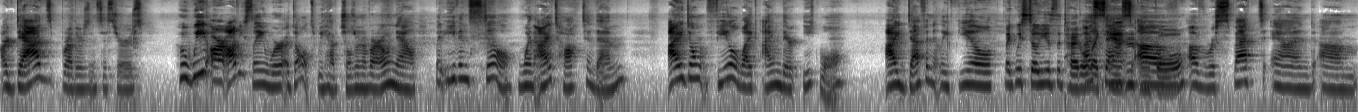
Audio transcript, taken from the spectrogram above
our dad's brothers and sisters who we are obviously we're adults. We have children of our own now, but even still, when I talk to them, I don't feel like I'm their equal. I definitely feel Like we still use the title like aunt and of, uncle. of respect and um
